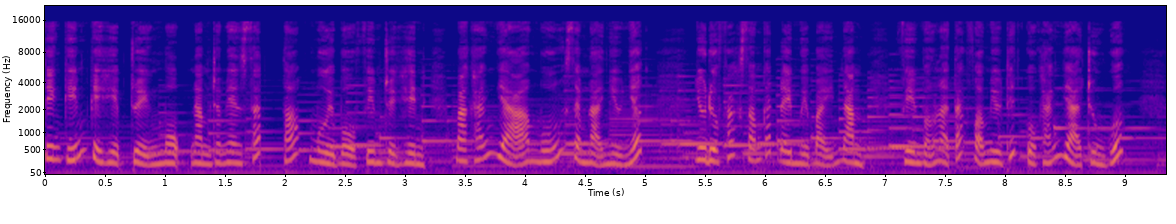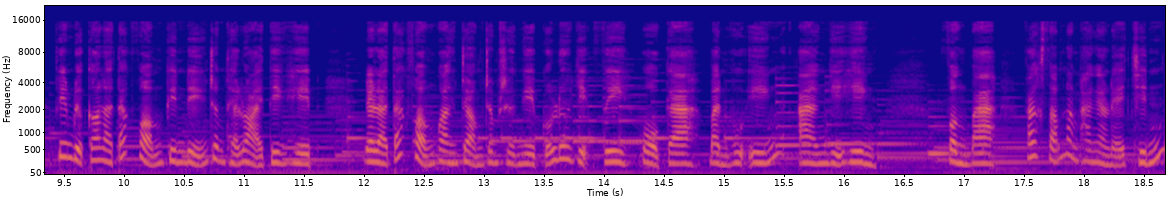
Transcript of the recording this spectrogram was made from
Tiên kiếm kỳ hiệp truyện 1 nằm trong danh sách top 10 bộ phim truyền hình mà khán giả muốn xem lại nhiều nhất. Dù được phát sóng cách đây 17 năm, phim vẫn là tác phẩm yêu thích của khán giả Trung Quốc. Phim được coi là tác phẩm kinh điển trong thể loại tiên hiệp. Đây là tác phẩm quan trọng trong sự nghiệp của Lưu Diệc Phi, Hồ Ca, Bành Vũ Yến, An Dĩ Hiền. Phần 3, phát sóng năm 2009,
